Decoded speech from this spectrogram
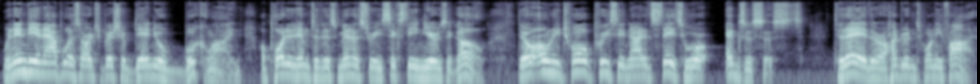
When Indianapolis Archbishop Daniel Buechlein appointed him to this ministry 16 years ago, there were only 12 priests in the United States who were exorcists. Today, there are 125.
